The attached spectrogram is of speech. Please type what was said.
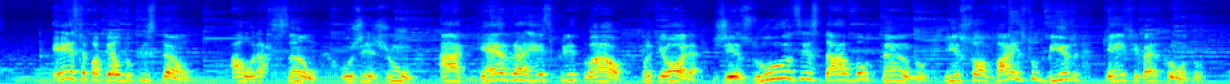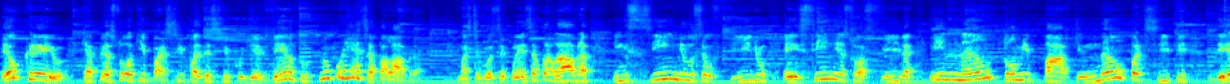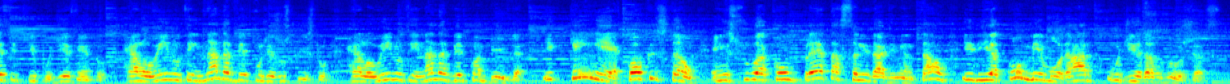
Esse é o papel do cristão. a oração, o jejum, a guerra espiritual. Porque olha, Jesus está voltando e só vai subir quem estiver pronto. Eu creio que a pessoa que participa desse tipo de evento não conhece a palavra. Mas se você conhece a palavra, ensine o seu filho, ensine a sua filha e não tome parte, não participe desse tipo de evento. Halloween não tem nada a ver com Jesus Cristo. Halloween não tem nada a ver com a Bíblia. E quem é, qual cristão, em sua completa sanidade mental, iria comemorar o Dia das Bruxas?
